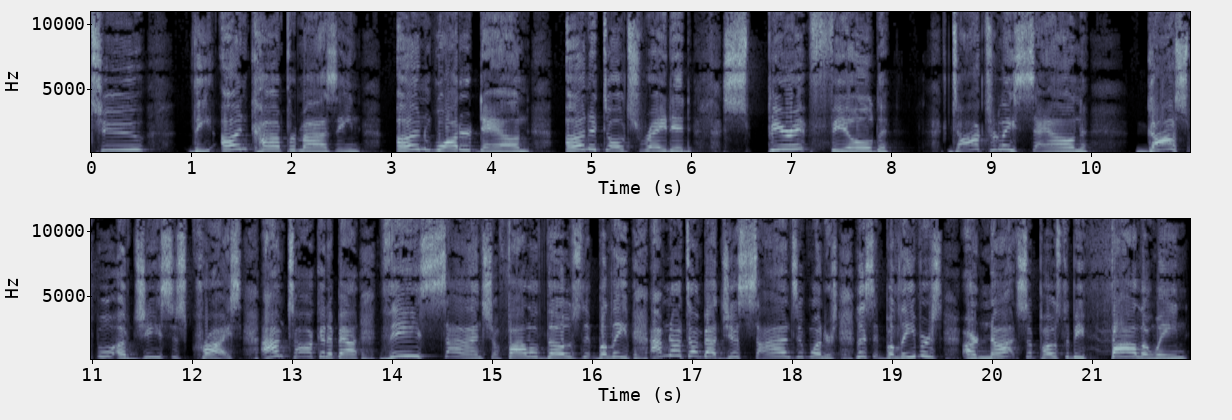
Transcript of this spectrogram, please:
to the uncompromising, unwatered down, unadulterated, spirit filled doctrinally sound gospel of Jesus Christ. I'm talking about these signs shall follow those that believe. I'm not talking about just signs and wonders. Listen, believers are not supposed to be following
